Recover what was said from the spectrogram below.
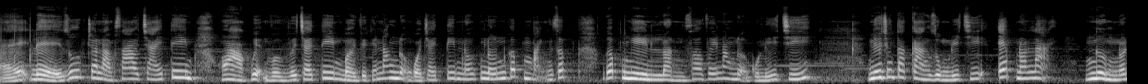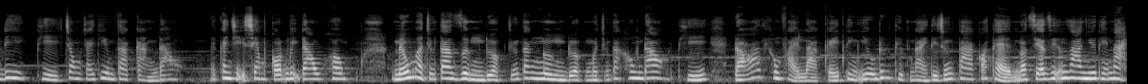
Đấy, để giúp cho làm sao trái tim hòa quyện với với trái tim. Bởi vì cái năng lượng của trái tim nó lớn gấp mạnh gấp gấp nghìn lần so với năng lượng của lý trí. Nếu chúng ta càng dùng lý trí ép nó lại ngừng nó đi thì trong trái tim ta càng đau các anh chị xem có bị đau không? Nếu mà chúng ta dừng được, chúng ta ngừng được mà chúng ta không đau thì đó không phải là cái tình yêu đích thực này thì chúng ta có thể nó sẽ diễn ra như thế này.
